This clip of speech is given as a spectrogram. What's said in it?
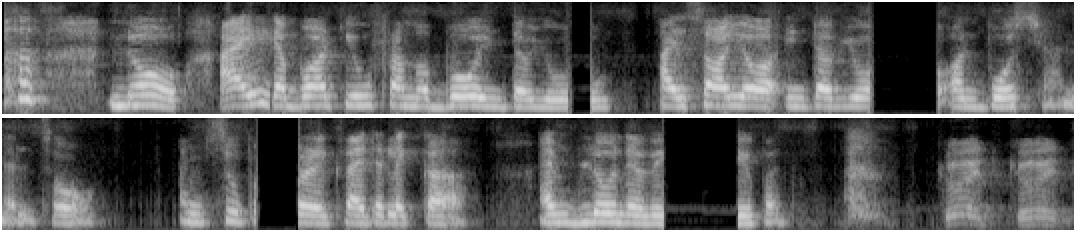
no, I bought you from a Bo interview. I saw your interview on Bo's channel, so I'm super excited. Like uh, I'm blown away. Good, good,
